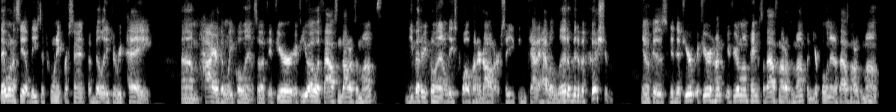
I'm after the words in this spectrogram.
they want to see at least a twenty percent ability to repay um, higher than what you pull in. So if, if you're if you owe a thousand dollars a month, you better be pulling in at least twelve hundred dollars, so you can kind of have a little bit of a cushion. You know, because if you're if your hun- if your loan payment's a thousand dollars a month and you're pulling in a thousand dollars a month,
